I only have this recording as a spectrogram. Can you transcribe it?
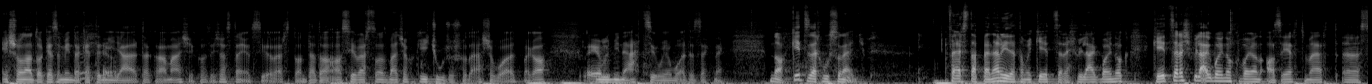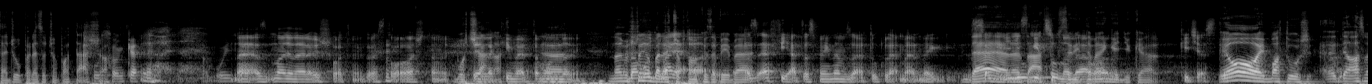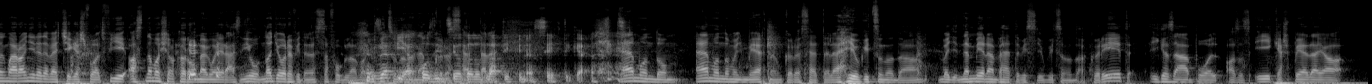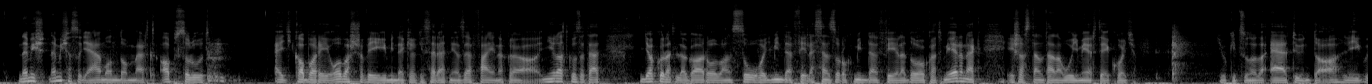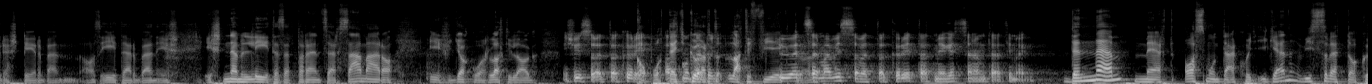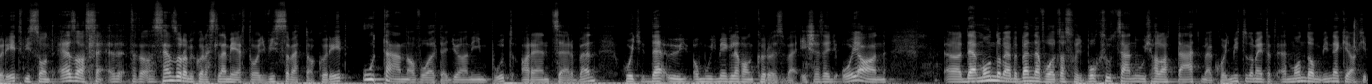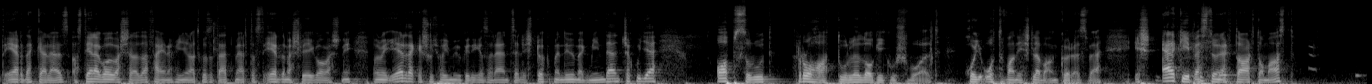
És onnantól kezdve mind a ketten így álltak a másikhoz, és aztán jött Silverstone. Tehát a, a Silverstone az már csak a kicsúcsosodása volt, meg a Igen. kulminációja volt ezeknek. Na, 2021. Verstappen említettem, hogy kétszeres világbajnok. Kétszeres világbajnok vajon azért, mert uh, Sergio Perez a csapattársa? 22. Jaj, Amúgy. Ne, ez nagyon erős volt, amikor ezt olvastam, hogy Bocsánat. tényleg kimertem mondani. na most De nagyon belecsaptam a közepébe. Az FIA-t azt még nem zártuk le, mert még De átjuk szerintem, engedjük el. Kicseszték. Jaj, Matus, de az meg már annyira nevetséges volt. Figyelj, azt nem is akarom megmagyarázni. Jó, nagyon röviden összefoglalva. FIA nem pozíciót adott. Latifinek safety. Elmondom, elmondom, hogy miért nem körözhette le Yuki Tsunoda, vagy nem miért nem vehette vissza Yuki Tsunoda a körét. Igazából az az ékes példája, nem is, nem is az, hogy elmondom, mert abszolút egy kabaré olvassa végig mindenki, aki szeretné az FI-nak a nyilatkozatát. Gyakorlatilag arról van szó, hogy mindenféle szenzorok mindenféle dolgokat mérnek, és aztán utána úgy mérték, hogy Yuki Tsunoda eltűnt a légüres térben, az éterben, és, és nem létezett a rendszer számára, és gyakorlatilag És visszavette a körét. kapott Azt egy mondták, kört hogy Ő Latifiéktől. egyszer már visszavette a körét, tehát még egyszer nem teheti meg. De nem, mert azt mondták, hogy igen, visszavette a körét, viszont ez a, tehát a szenzor, amikor ezt lemérte, hogy visszavette a körét, utána volt egy olyan input a rendszerben, hogy de ő amúgy még le van körözve. És ez egy olyan, de mondom, ebben benne volt az, hogy box utcán úgy haladt át, meg hogy mit tudom én, tehát mondom, mindenki, akit érdekel ez, azt tényleg olvassa el a a nyilatkozatát, mert azt érdemes végigolvasni, mert még érdekes, hogy hogy működik ez a rendszer, és tök menő, meg minden, csak ugye abszolút rohadtul logikus volt, hogy ott van és le van körözve. És elképesztőnek tartom azt,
